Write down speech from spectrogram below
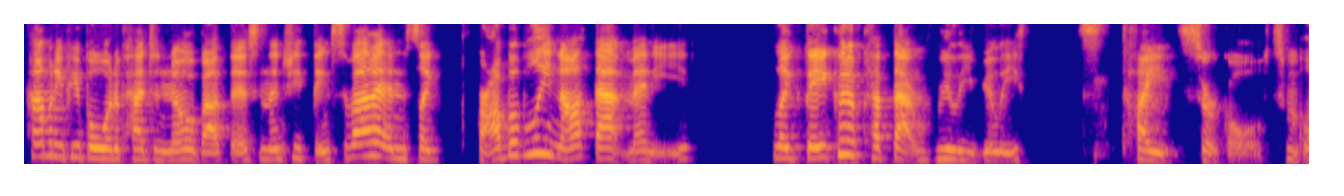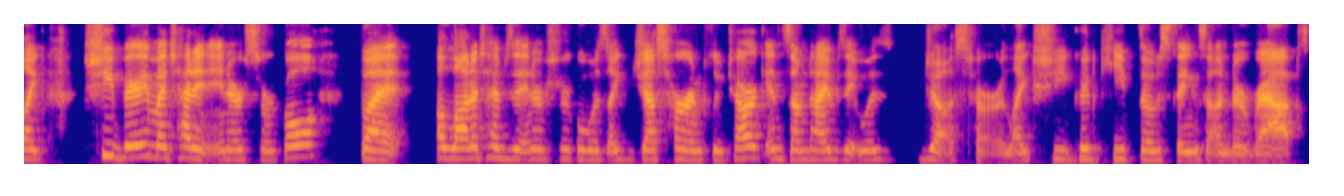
how many people would have had to know about this? And then she thinks about it and it's like probably not that many. Like they could have kept that really, really tight circle. Like she very much had an inner circle, but a lot of times the inner circle was like just her and Plutarch, and sometimes it was just her. Like she could keep those things under wraps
